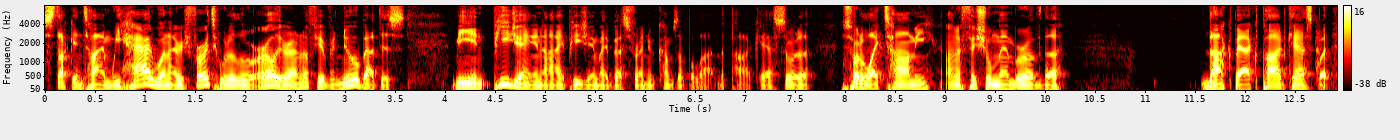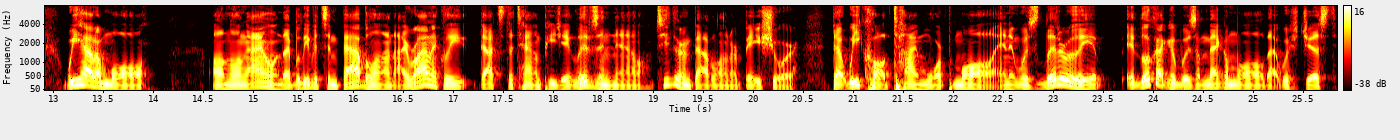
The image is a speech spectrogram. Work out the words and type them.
stuck in time. We had one. I referred to it a little earlier. I don't know if you ever knew about this. Me and PJ and I, PJ, my best friend, who comes up a lot in the podcast, sort of, sort of like Tommy, unofficial member of the Knockback podcast. But we had a mall on Long Island. I believe it's in Babylon. Ironically, that's the town PJ lives in now. It's either in Babylon or Bayshore that we called Time Warp Mall, and it was literally a, it looked like it was a mega mall that was just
